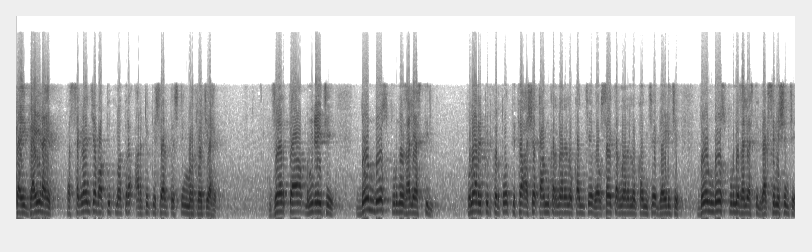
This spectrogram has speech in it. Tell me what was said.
काही गाईड आहेत या सगळ्यांच्या बाबतीत मात्र आरटीपीसीआर टेस्टिंग महत्वाची आहे. जर त्या मंडळीचे दोन डोस पूर्ण झाले असतील पुन्हा रिपीट करतो तिथं अशा काम करणाऱ्या लोकांचे व्यवसाय करणाऱ्या लोकांचे गाईडचे दोन डोस पूर्ण झाले असतील व्हॅक्सिनेशनचे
